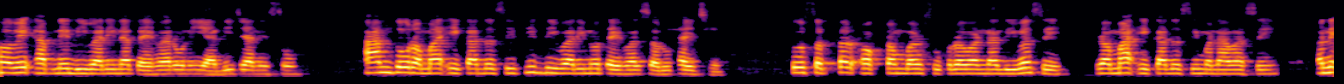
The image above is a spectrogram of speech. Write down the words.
હવે આપણે દિવાળીના તહેવારોની યાદી જાણીશું. આમ તો રમા એકાદશીથી જ દિવાળીનો તહેવાર શરૂ થાય છે. તો સત્તર ઓક્ટોબર શુક્રવારના દિવસે રમા એકાદશી મનાવાશે અને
